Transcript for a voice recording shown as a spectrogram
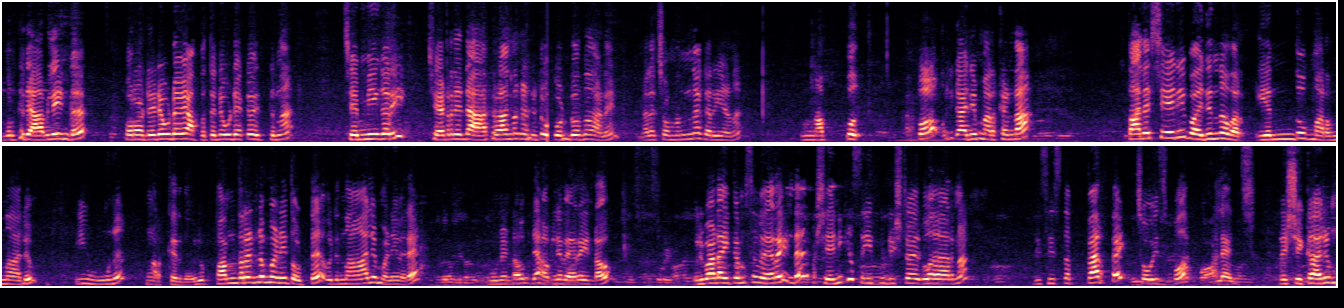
ഇവർക്ക് രാവിലെ ഉണ്ട്. പൊറോട്ടയുടെ കൂടെ അപ്പത്തിന്റെ കൂടെ ഒക്കെ വെക്കുന്ന ചെമ്മീൻ കറി ചേട്ടൻ എന്റെ ആഹ്ലാദം കണ്ടിട്ട് കൊണ്ടുവന്നതാണ്. നല്ല ചുമന്ന കറിയാണ്. നപ്പ് അപ്പോൾ ഒരു കാര്യം മറക്കണ്ട. തലശ്ശേരി വരുന്നവർ എന്തു മറന്നാലും ഈ ഊണ് മറക്കരുത്. ഒരു പന്ത്രണ്ട് മണി തൊട്ട് ഒരു നാല് മണി വരെ ഊണുണ്ടാവും. രാവിലെ വേറെ ഉണ്ടാവും. ഒരുപാട് ഐറ്റംസ് വേറെ ഉണ്ട്. പക്ഷെ എനിക്ക് സീ ഫുഡ് ഇഷ്ടമായിട്ടുള്ള കാരണം this is the perfect choice for lunch റഷ്യക്കാരും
